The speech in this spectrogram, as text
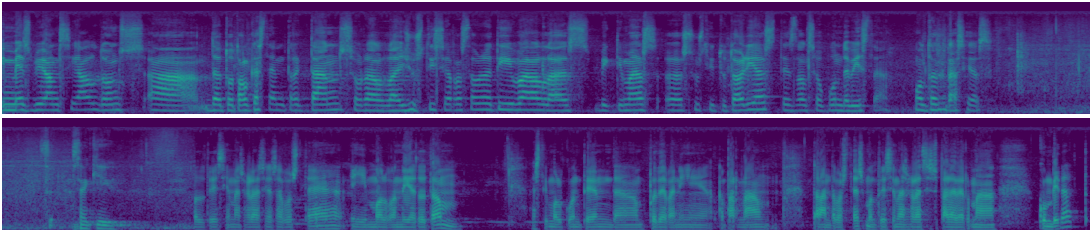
i més vivencial doncs, eh, de tot el que estem tractant sobre la justícia restaurativa, les víctimes eh, substitutòries des del seu punt de vista. Moltes gràcies. Thank you. Moltíssimes gràcies a vostè i molt bon dia a tothom. Estic molt content de poder venir a parlar davant de vostès. Moltíssimes gràcies per haver-me convidat.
